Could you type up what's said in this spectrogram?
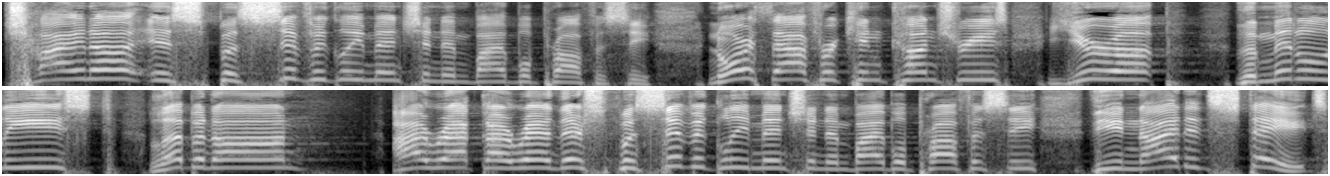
China is specifically mentioned in Bible prophecy. North African countries, Europe, the Middle East, Lebanon, Iraq, Iran, they're specifically mentioned in Bible prophecy. The United States,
